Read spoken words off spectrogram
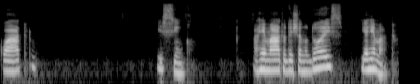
quatro e cinco. Arremato deixando dois e arremato.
